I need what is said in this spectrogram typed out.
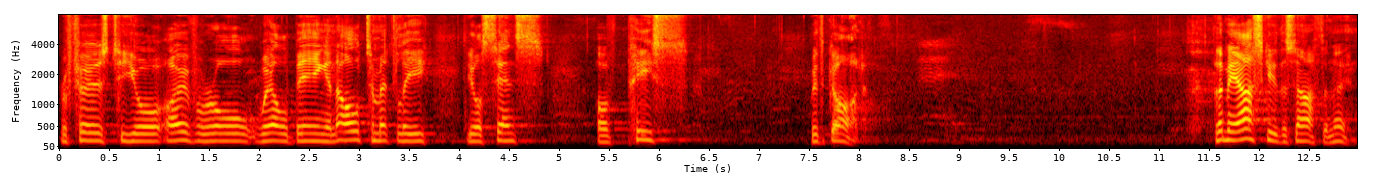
refers to your overall well being and ultimately your sense of peace with God. Let me ask you this afternoon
